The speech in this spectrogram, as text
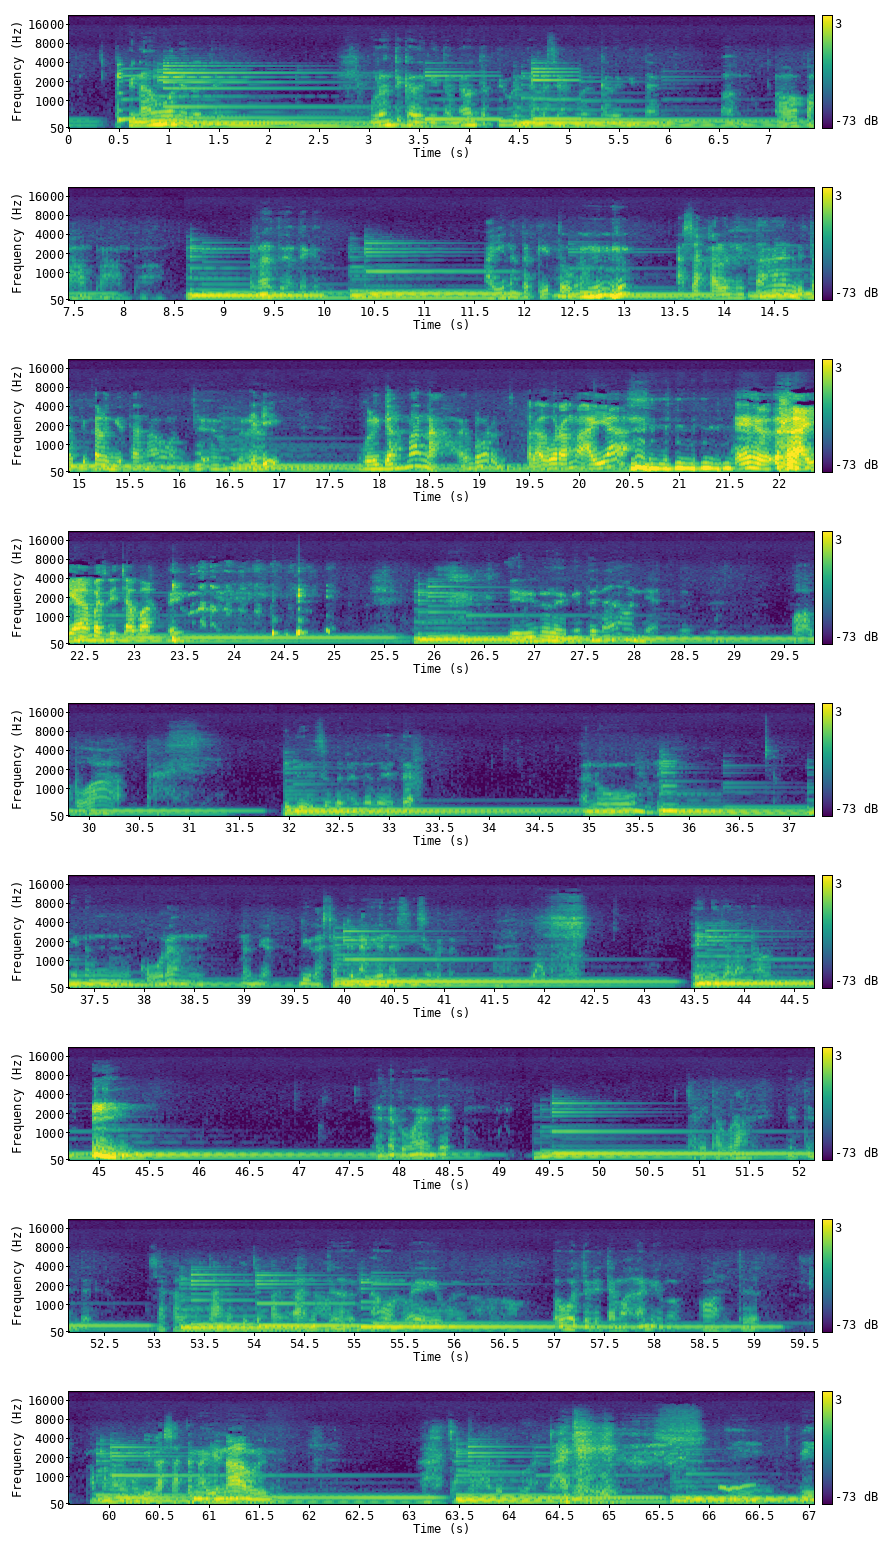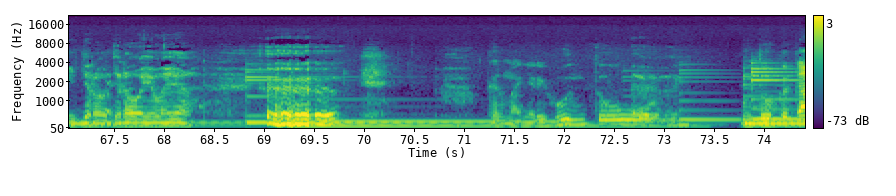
tapi naon ya teh orang teh kalengitan naon tapi orang ngerasa ka kitu asa kalengitan gitu tapi kalengitan naon? Ya, emang bener. jadi guligah mana we bor padahal orang mah aya. Eh aya pas dicabak teh. Jadi nu teh naon ya? Bawa-bawa itu sebenarnya ternyata anu minum ku orang nanya dirasakan ayeuna sih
